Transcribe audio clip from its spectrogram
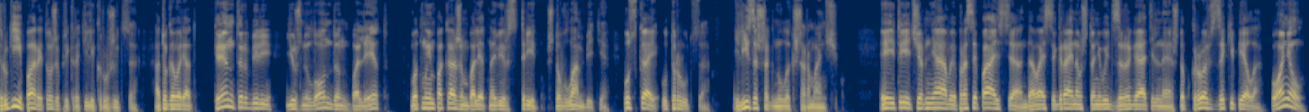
Другие пары тоже прекратили кружиться. А то говорят, Кентербери, Южный Лондон, балет. Вот мы им покажем балет на Вир-стрит, что в Ламбете. Пускай утрутся». И Лиза шагнула к шарманщику. «Эй ты, чернявый, просыпайся! Давай сыграй нам что-нибудь зажигательное, чтоб кровь закипела. Понял?»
